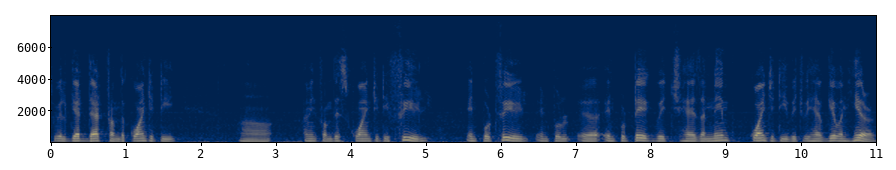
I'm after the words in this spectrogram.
so we'll get that from the quantity uh, I mean from this quantity field input field input uh, input tag which has a name quantity which we have given here.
